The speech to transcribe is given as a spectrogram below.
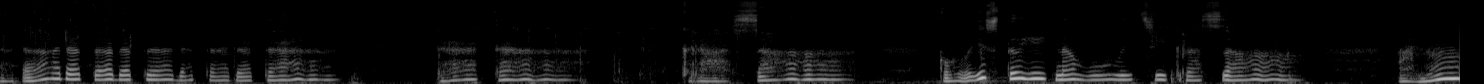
Та-да-да-та-да-та-да-та-да-та. Та-та. Краса, коли стоїть на вулиці краса. А ну.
